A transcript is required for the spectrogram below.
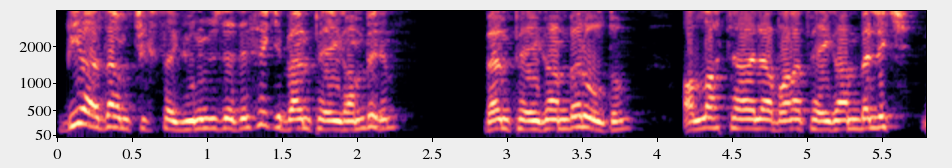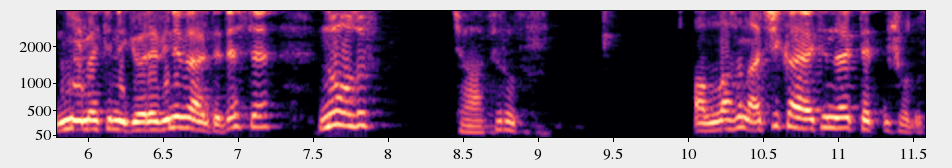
Bir adam çıksa günümüzde dese ki ben peygamberim, ben peygamber oldum, Allah Teala bana peygamberlik nimetini, görevini verdi dese ne olur? Kafir olur. Allah'ın açık ayetini reddetmiş olur.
